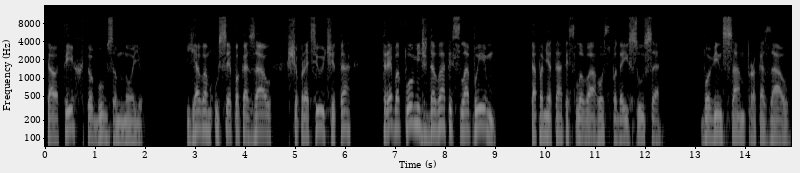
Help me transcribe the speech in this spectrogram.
та отих, хто був зо мною. Я вам усе показав, що, працюючи так, треба поміч давати слабим та пам'ятати слова Господа Ісуса, бо Він сам проказав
